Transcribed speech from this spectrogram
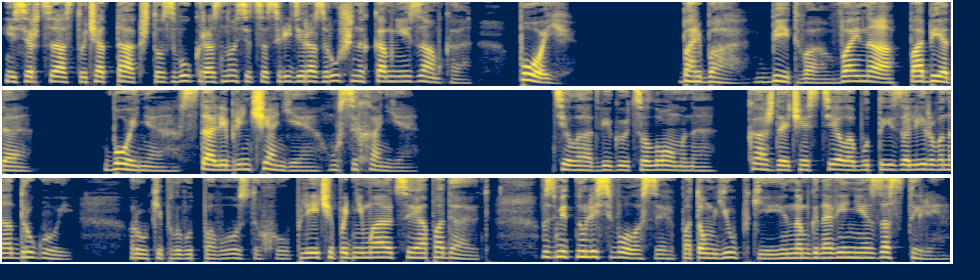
И сердца стучат так, что звук разносится среди разрушенных камней замка. «Пой!» Борьба, битва, война, победа. Бойня, стали бренчанье, усыханье. Тела двигаются ломано, каждая часть тела будто изолирована от другой. Руки плывут по воздуху, плечи поднимаются и опадают. Взметнулись волосы, потом юбки и на мгновение застыли.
